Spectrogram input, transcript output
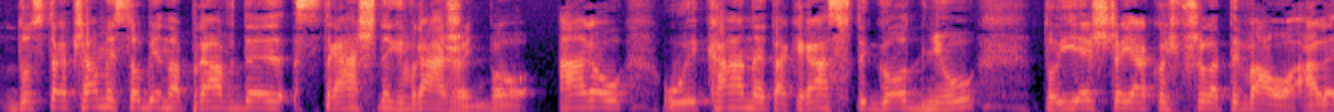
dostarczamy sobie naprawdę strasznych wrażeń, bo Arrow łykane tak raz w tygodniu, to jeszcze jakoś przelatywało, ale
